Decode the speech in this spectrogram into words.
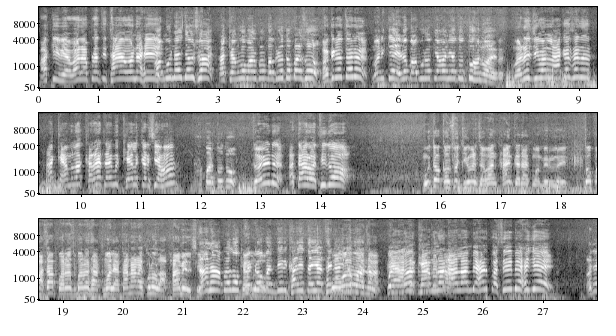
બાકી વ્યવહાર આપણાથી થાય એવો નહીં. હું નહીં જઉં છું આ. ખેમલો માર પર બગડ્યો તો પાછો. બગડ્યો તો ને? મને કે એનો બાબુનો કહેવાની હતો તું હનો આવ્યો. મને જીવન લાગે છે ને આ ખેમલો ખરા ટાઈમે ખેલ કરશે હો. ના પડતો તો. જોયું ને? અત્યારોથી જો. હું તો કહું છું જીવન જવાન થાય ને કદાચ મેરું લઈને. તો પાછા પરસ બરસ હાથમાં લેતા ના ના પેલો લાફા છે. ના ના આપણે તો ફેટો બંધીને ખાલી તૈયાર થઈ આવી પાછા પેલો ના ખેમલો. ડાલામાં પછી બેહજે. અરે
